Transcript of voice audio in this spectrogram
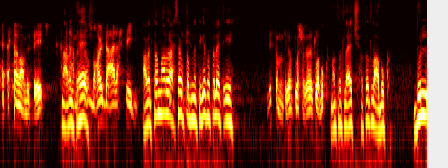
أنا ما عملتهاش ما عملتهاش. عملتها النهارده على حسابي عملتها النهارده على حسابك طب نتيجتها طلعت إيه؟ لسه ما ما طلعش هتطلع بكرة ما تطلعتش هتطلع بكرة دول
